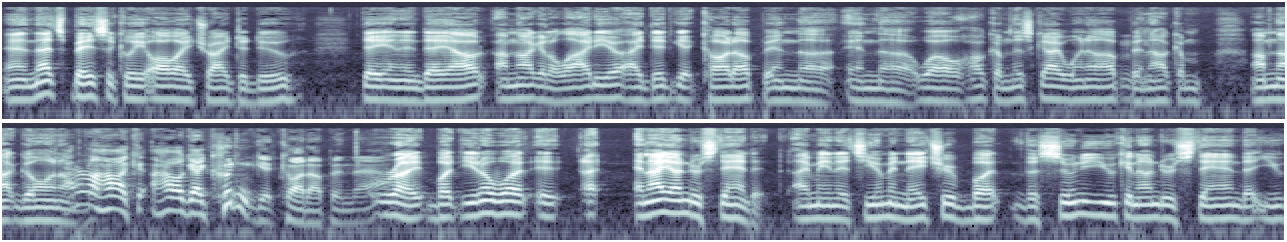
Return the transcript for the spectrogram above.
and that's basically all I tried to do, day in and day out. I'm not gonna lie to you, I did get caught up in the in the well, how come this guy went up, mm-hmm. and how come I'm not going? up? I don't know how how a guy couldn't get caught up in that. Right, but you know what? It, I, and I understand it. I mean, it's human nature, but the sooner you can understand that you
